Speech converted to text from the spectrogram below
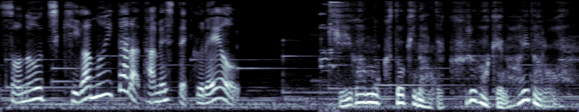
そのうち気が向いたら試してくれよ。気が向く時なんて来るわけないだろう。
